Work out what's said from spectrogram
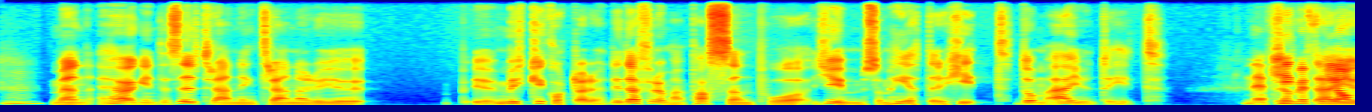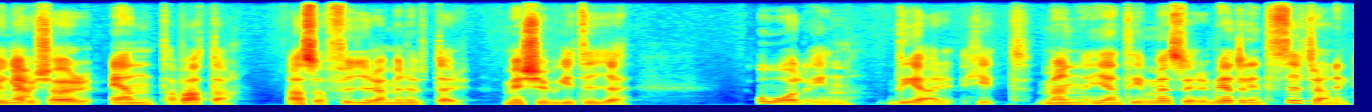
Mm. Men högintensiv träning tränar du ju mycket kortare. Det är därför de här passen på gym som heter HIT, de är ju inte HIT. Nej, för Hit de är för långa. är ju när du kör en tabata, alltså fyra minuter med 20-10. All in, det är hit. Men i en timme så är det medelintensiv träning.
